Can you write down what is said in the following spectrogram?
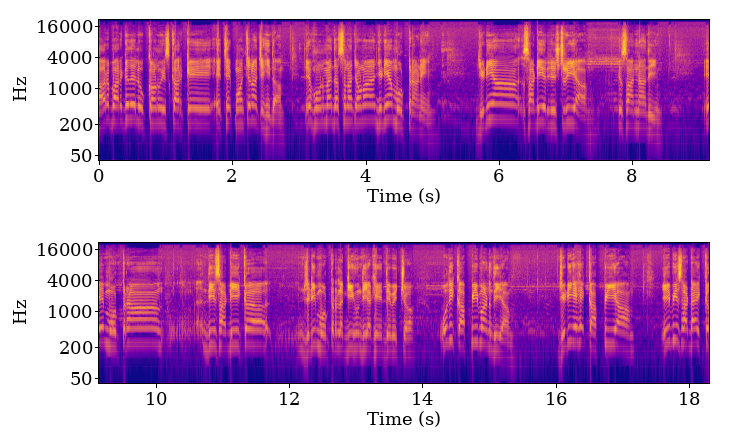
ਹਰ ਵਰਗ ਦੇ ਲੋਕਾਂ ਨੂੰ ਇਸ ਕਰਕੇ ਇੱਥੇ ਪਹੁੰਚਣਾ ਚਾਹੀਦਾ। ਤੇ ਹੁਣ ਮੈਂ ਦੱਸਣਾ ਚਾਹਣਾ ਜਿਹੜੀਆਂ ਮੋਟਰਾਂ ਨੇ ਜਿਹੜੀਆਂ ਸਾਡੀ ਰਜਿਸਟਰੀ ਆ ਕਿਸਾਨਾਂ ਦੀ, ਇਹ ਮੋਟਰਾਂ ਦੀ ਸਾਡੀ ਇੱਕ ਜਿਹੜੀ ਮੋਟਰ ਲੱਗੀ ਹੁੰਦੀ ਆ ਖੇਤ ਦੇ ਵਿੱਚ, ਉਹਦੀ ਕਾਪੀ ਬਣਦੀ ਆ। ਜਿਹੜੀ ਇਹ ਕਾਪੀ ਆ, ਇਹ ਵੀ ਸਾਡਾ ਇੱਕ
